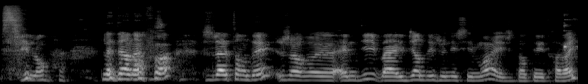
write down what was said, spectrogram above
c'est- l'enfer. La dernière fois, je l'attendais, genre euh, elle me dit, bah elle vient déjeuner chez moi et j'étais en télétravail.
